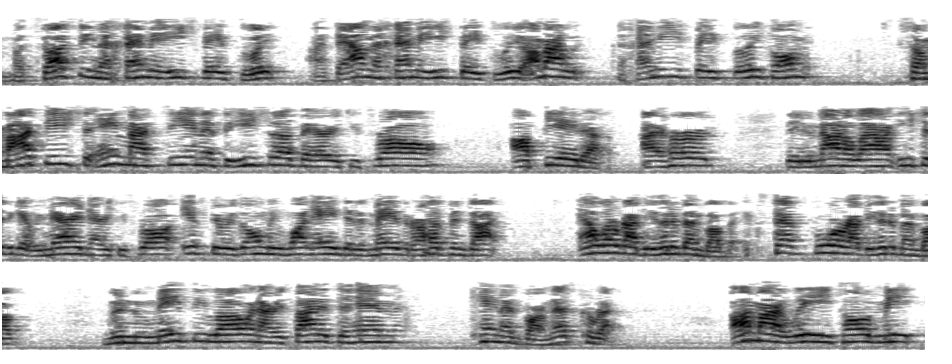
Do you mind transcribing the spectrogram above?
Matsasi Nechemi Ish Beit Zli. I found Nechemi Ish Beit Zli. Amar Nechemi Ish Beit Zli told me. Shamati She'en Masiyin Et Isha Be'eretz Yisrael Al Piedech. I heard they do not allow an Isha to get remarried in Eretz Yisrael if there is only one aid that is made that her husband died. Ella Rabbi Yehuda ben Baba, except for Rabbi Yehuda ben Baba. V'numesi lo, and I responded to him, Ken Advarm. That's correct. Amar Li told me,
